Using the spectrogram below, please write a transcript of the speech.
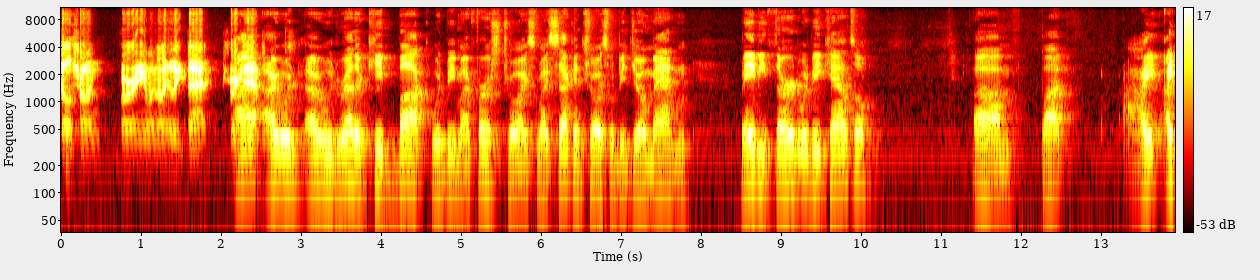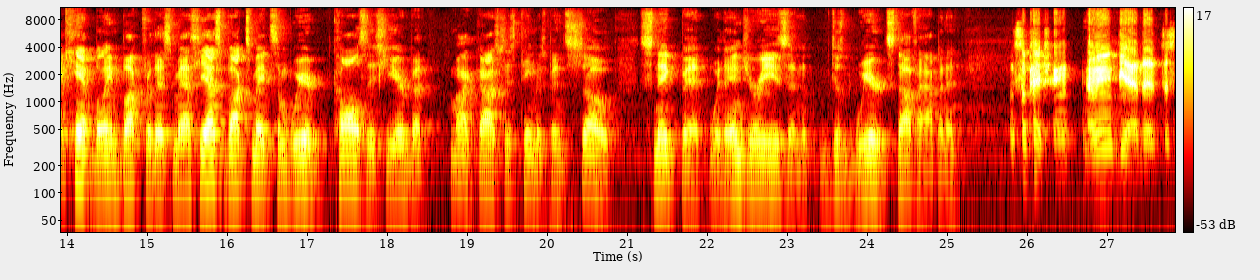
Beltran or anyone like that. I. I would I would rather keep Buck would be my first choice. My second choice would be Joe Maddon. Maybe third would be Counsell. Um, but I I can't blame Buck for this mess. Yes, Buck's made some weird calls this year, but my gosh, this team has been so snake bit with injuries and just weird stuff happening. It's the pitching. I mean, yeah, the, the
